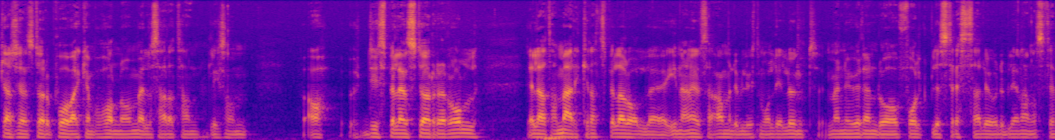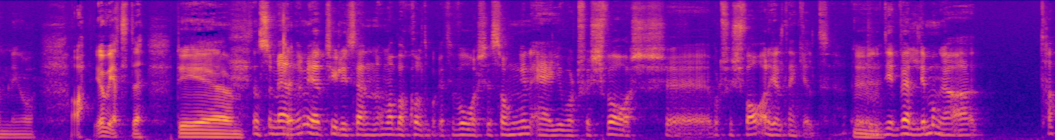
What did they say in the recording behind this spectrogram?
kanske en större påverkan på honom eller så här att han liksom, ja, det spelar en större roll. Eller att han märker att det spelar roll. Innan är det så här, ja men det blir ett mål, det är lugnt. Men nu är det ändå, folk blir stressade och det blir en annan stämning och, ja, jag vet inte. Det är... Den som är ännu mer tydlig sen, om man bara kollar tillbaka till vårsäsongen, är ju vårt försvars... Eh, vårt försvar helt enkelt. Eh, Mm. Det är väldigt många tab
